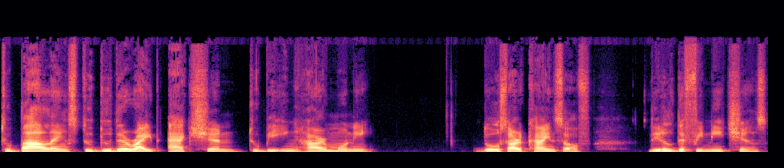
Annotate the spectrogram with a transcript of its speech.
to balance, to do the right action, to be in harmony those are kinds of little definitions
